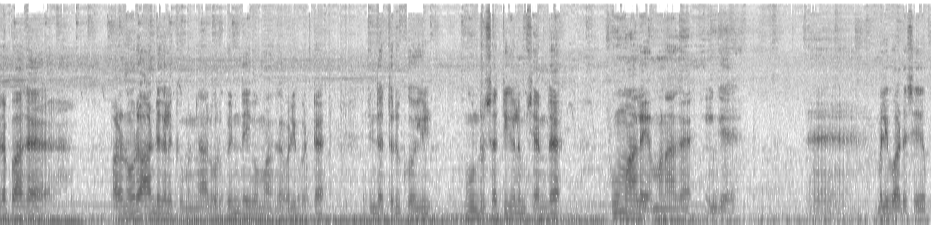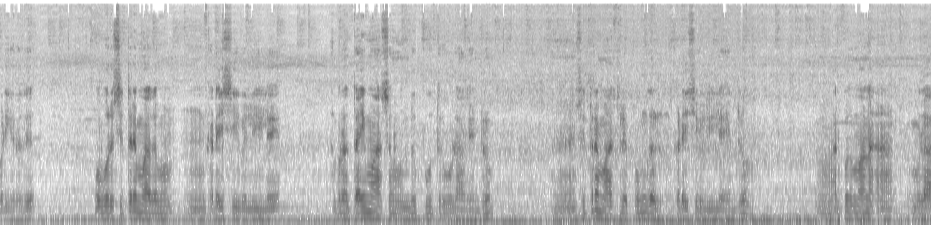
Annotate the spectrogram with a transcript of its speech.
சிறப்பாக பல நூறு ஆண்டுகளுக்கு முன்னால் ஒரு பெண் தெய்வமாக வழிபட்ட இந்த திருக்கோயில் மூன்று சக்திகளும் சேர்ந்த பூமாலை அம்மனாக இங்கே வழிபாடு செய்யப்படுகிறது. ஒவ்வொரு சித்திரை மாதமும் கடைசி வெள்ளியிலே அப்புறம் தை மாதம் வந்து பூ திருவிழா என்றும் சித்திரை மாதத்தில் பொங்கல் கடைசி வெள்ளியிலே என்றும் அற்புதமான விழா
